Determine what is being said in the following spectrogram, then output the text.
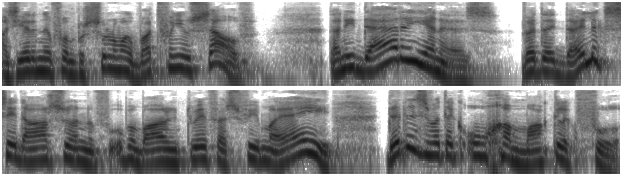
as jy nou van persoon maak wat van jouself? Dan die derde een is wat hy duidelik sê daarso in Openbaring 2 vers 4 maar hey dit is wat ek ongemaklik voel.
